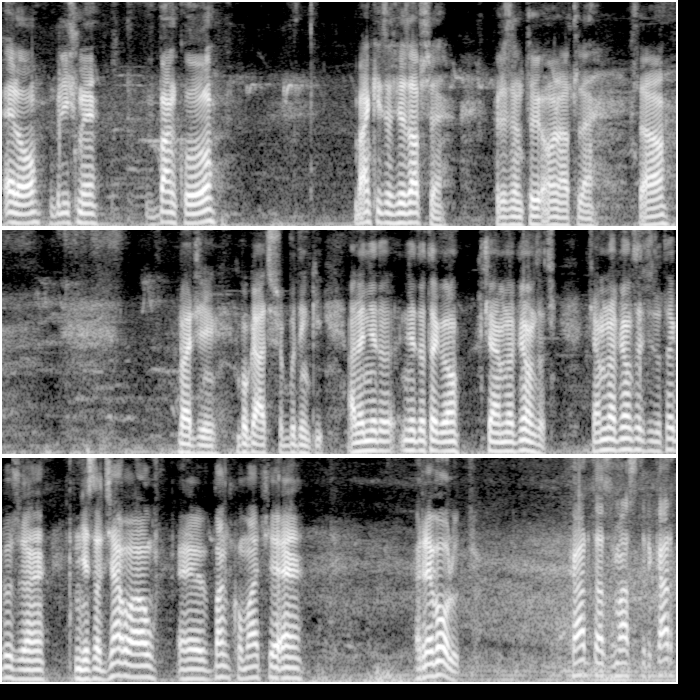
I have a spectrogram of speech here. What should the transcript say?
Elo, byliśmy w banku. Banki to się zawsze prezentują na tle, co? Bardziej bogatsze budynki. Ale nie do, nie do tego chciałem nawiązać. Chciałem nawiązać do tego, że nie zadziałał e, w bankomacie Revolut. Karta z Mastercard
